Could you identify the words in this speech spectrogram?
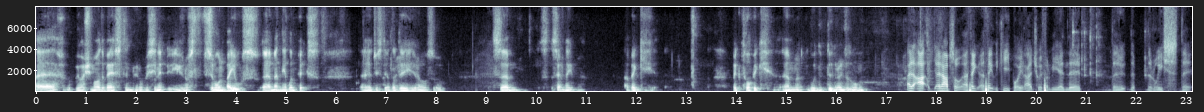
uh, we wish him all the best, and you know we've seen it even with Simone Biles um, in the Olympics uh, just the other day. You know, so it's um, certainly a big, big topic um, going doing the rounds at the moment. And, and absolutely, I think I think the key point actually for me in the the the, the release that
